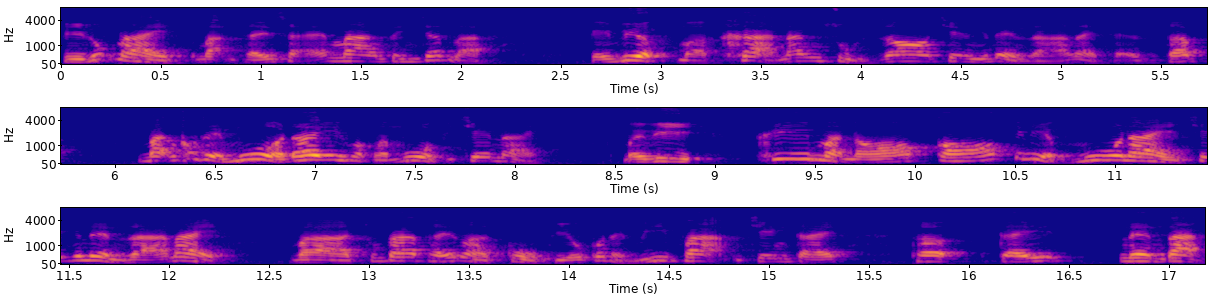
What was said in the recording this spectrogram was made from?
Thì lúc này bạn thấy sẽ mang tính chất là cái việc mà khả năng rủi ro trên cái nền giá này sẽ thấp. Bạn có thể mua ở đây hoặc là mua ở phía trên này. Bởi vì khi mà nó có cái điểm mua này trên cái nền giá này và chúng ta thấy là cổ phiếu có thể vi phạm trên cái thợ, cái nền tảng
